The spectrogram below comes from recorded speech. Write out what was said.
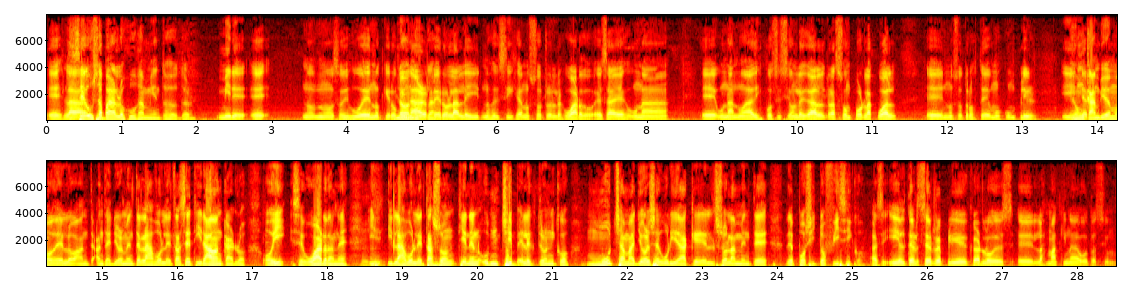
¿Se usa para los juzgamientos, doctor? Mire, eh, no, soy juez, no quiero opinar, pero la ley nos exige a nosotros el resguardo. Esa es una, eh, una nueva disposición legal, razón por la cual eh, nosotros debemos cumplir es un cambio de modelo. anteriormente las boletas se tiraban, Carlos. Hoy se guardan, ¿eh? y, las boletas son tienen un chip electrónico mucha mayor seguridad que el solamente depósito físico. Así. Y el tercer repliegue, Carlos, es eh, las máquinas de votación.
